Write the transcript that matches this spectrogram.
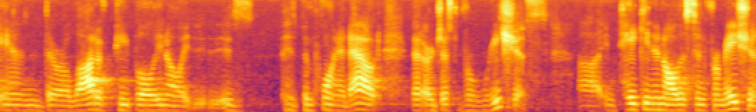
and there are a lot of people, you know, it is, has been pointed out, that are just voracious uh, in taking in all this information.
